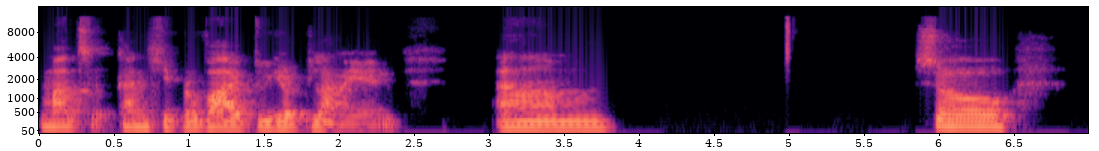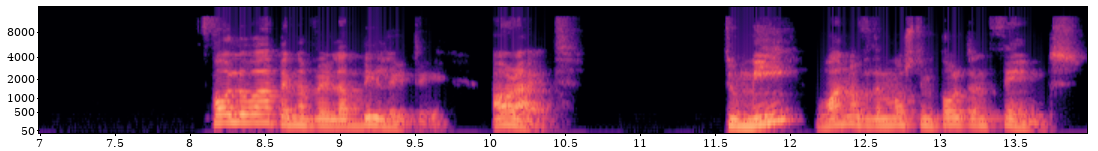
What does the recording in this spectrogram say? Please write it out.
much can he provide to your client? Um, so Follow-up and availability. All right. To me, one of the most important things,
